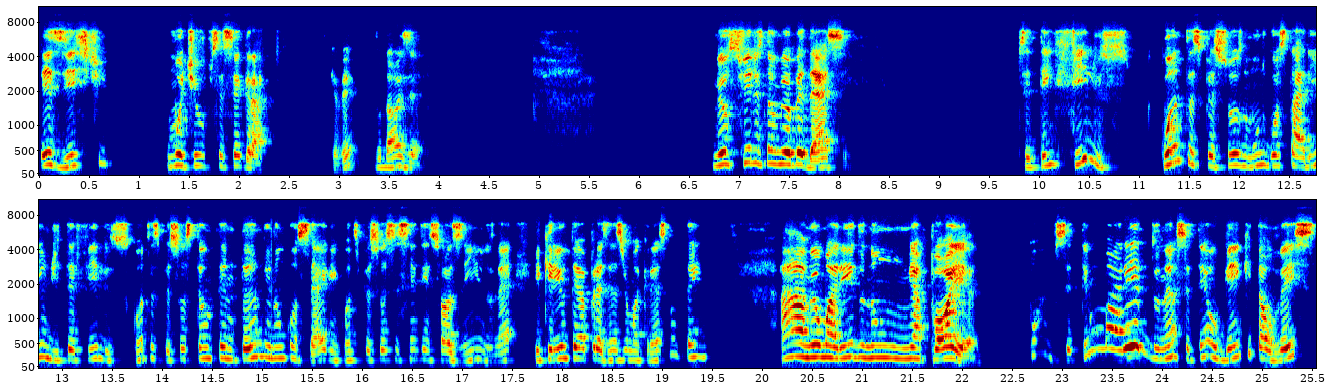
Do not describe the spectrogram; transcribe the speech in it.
existe um motivo para você ser grato. Quer ver? Vou dar um exemplo. Meus filhos não me obedecem. Você tem filhos? Quantas pessoas no mundo gostariam de ter filhos? Quantas pessoas estão tentando e não conseguem? Quantas pessoas se sentem sozinhos, né? E queriam ter a presença de uma criança? Não tem. Ah, meu marido não me apoia. Pô, você tem um marido, né? Você tem alguém que talvez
